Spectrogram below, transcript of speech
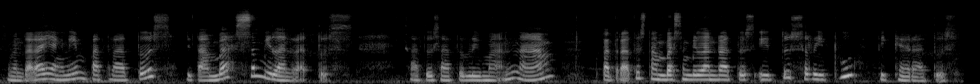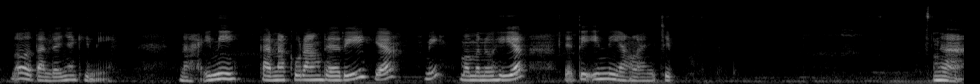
sementara yang ini 400 ditambah 900 1156 400 tambah 900 itu 1300 oh tandanya gini. Nah ini karena kurang dari ya nih memenuhi ya. Jadi ini yang lancip. Nah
